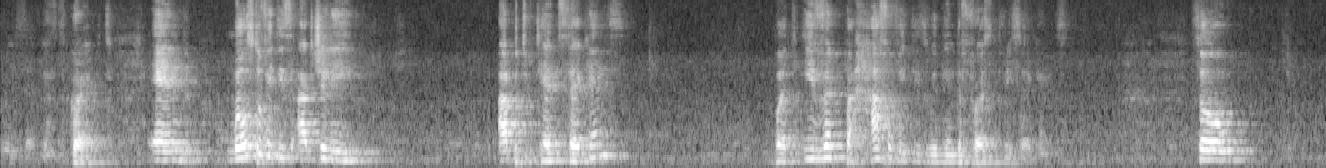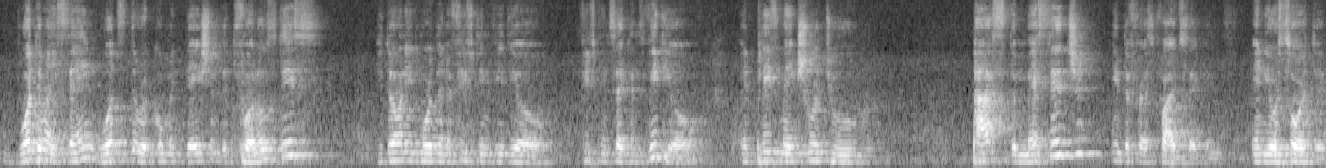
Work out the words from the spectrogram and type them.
three seconds, correct. And most of it is actually up to 10 seconds, but even half of it is within the first three seconds. So what am I saying? What's the recommendation that follows this? You don't need more than a 15 video, 15 seconds video, and please make sure to pass the message in the first five seconds, and you're sorted.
